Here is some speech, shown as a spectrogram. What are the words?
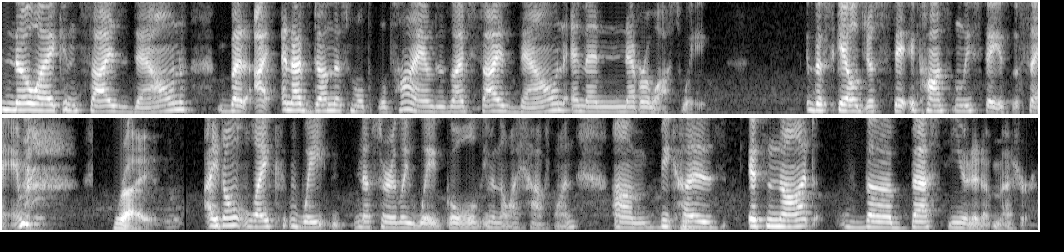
know I can size down, but I and I've done this multiple times is I've sized down and then never lost weight. The scale just stay it constantly stays the same. right. I don't like weight necessarily weight goals, even though I have one, um, because mm. it's not the best unit of measure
